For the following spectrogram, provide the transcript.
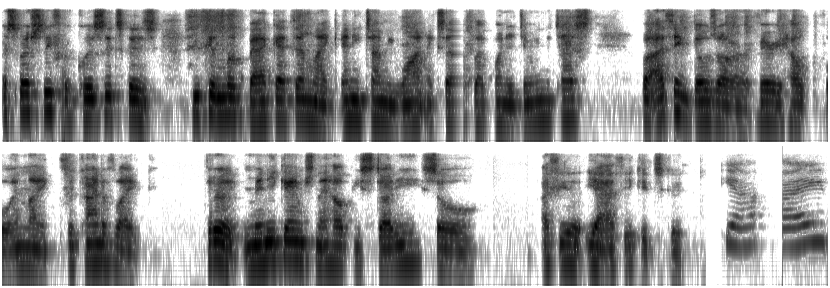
especially for Quizlets, because you can look back at them like anytime you want, except like when you're doing the test. But I think those are very helpful, and like they're kind of like they're like mini games and they help you study. So I feel yeah, I think it's good. Yeah, I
